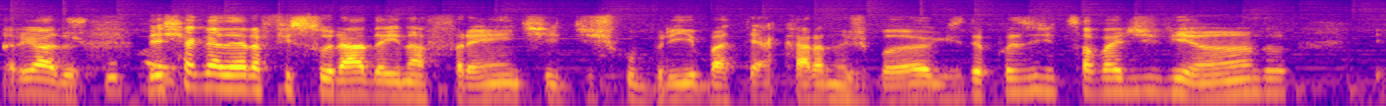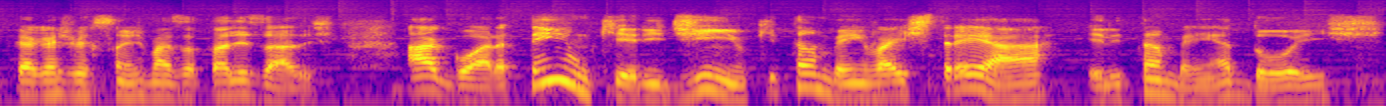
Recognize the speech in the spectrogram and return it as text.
Tá ligado? Desculpa. Deixa a galera fissurada aí na frente, descobrir, bater a cara nos bugs, depois a gente só vai desviando pega as versões mais atualizadas. Agora, tem um queridinho que também vai estrear, ele também é 2,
